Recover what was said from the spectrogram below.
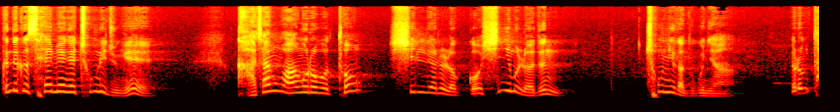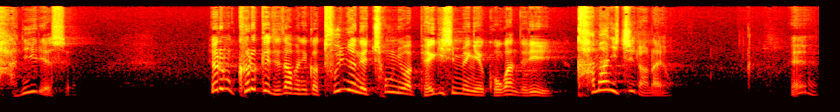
근데 그 3명의 총리 중에 가장 왕으로부터 신뢰를 얻고 신임을 얻은 총리가 누구냐? 여러분 다니엘이었어요. 여러분 그렇게 되다 보니까 두 명의 총리와 120명의 고관들이 가만히 있질 않아요. 예.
